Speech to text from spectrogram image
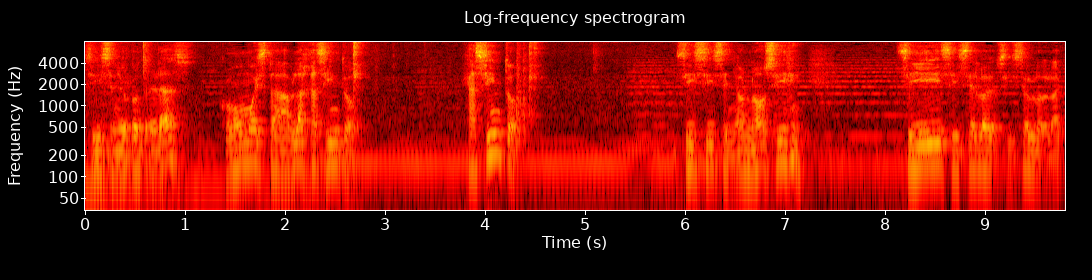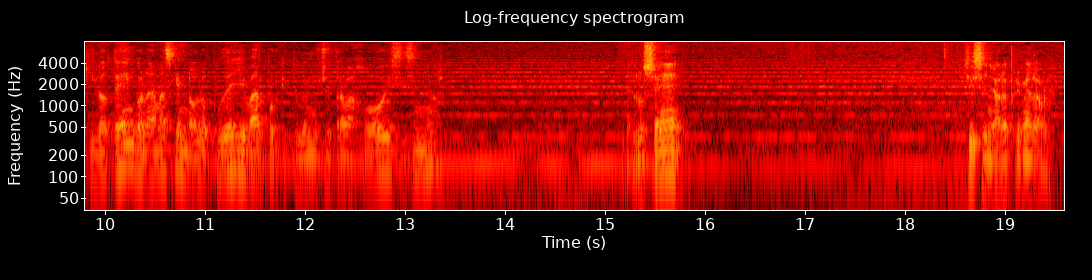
Sí, señor Contreras. ¿Cómo está? Habla Jacinto. Jacinto. Sí, sí, señor, no, sí. Sí, sí, aquí lo tengo, nada más que no lo pude llevar porque tuve mucho trabajo hoy, sí, señor. Ya lo sé. Sí, señora, primera hora.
